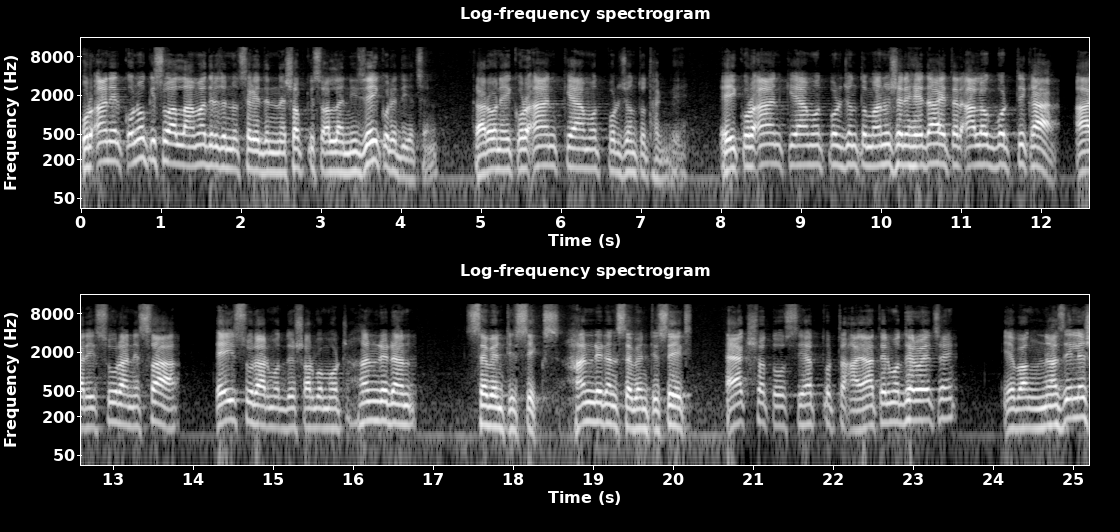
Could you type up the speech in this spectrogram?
কোরআনের কোনো কিছু আল্লাহ আমাদের জন্য ছেড়ে দেন না সবকিছু আল্লাহ নিজেই করে দিয়েছেন। কারণ এই কোরআন কেয়ামত পর্যন্ত থাকবে। এই কোরআন কেয়ামত পর্যন্ত মানুষের হেদায়তের আলোকবর্তিকা। আর এই সুরা নেশা এই সুরার মধ্যে সর্বমোট hundred and seventy six hundred and seventy six একশত ছিয়াত্তরটা আয়াতের মধ্যে রয়েছে এবং নাজিলের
